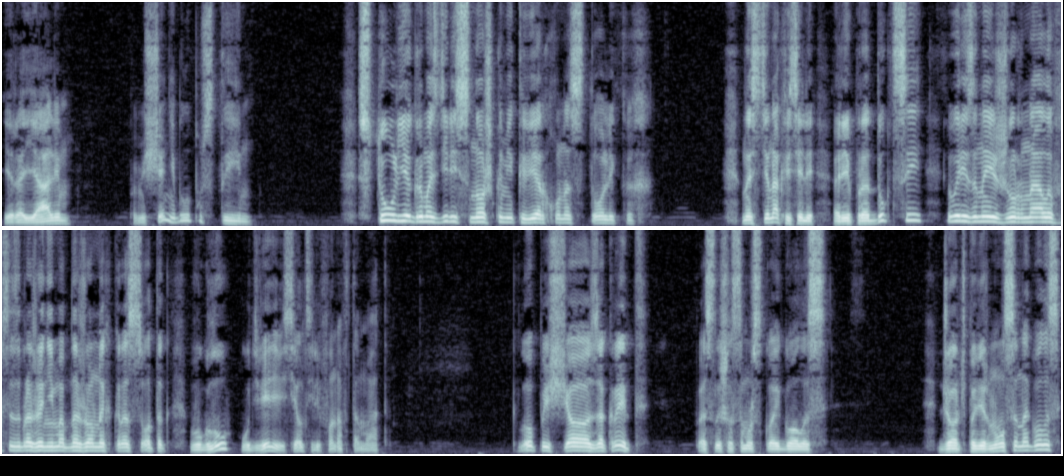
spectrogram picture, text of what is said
и роялем. Помещение было пустым. Стулья громоздились с ножками кверху на столиках. На стенах висели репродукции вырезанные из журналов с изображением обнаженных красоток. В углу у двери висел телефон-автомат. «Клуб еще закрыт», — послышался мужской голос. Джордж повернулся на голос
